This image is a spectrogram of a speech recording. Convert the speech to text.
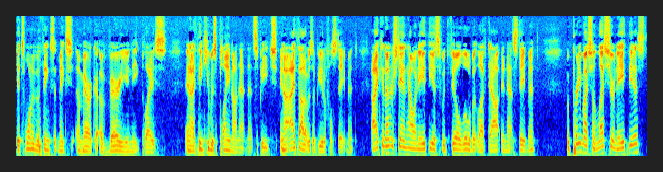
it's one of the things that makes America a very unique place, and I think he was playing on that in that speech. And I, I thought it was a beautiful statement. I can understand how an atheist would feel a little bit left out in that statement but pretty much, unless you're an atheist,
